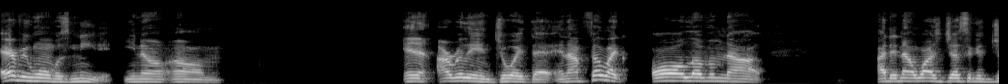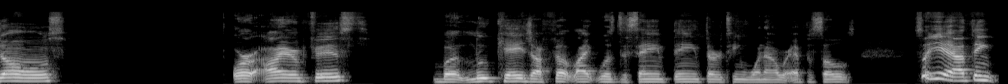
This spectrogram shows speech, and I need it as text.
Everyone was needed, you know. Um, and I really enjoyed that. And I felt like all of them now I did not watch Jessica Jones or Iron Fist, but Luke Cage, I felt like was the same thing 13 one hour episodes. So, yeah, I think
